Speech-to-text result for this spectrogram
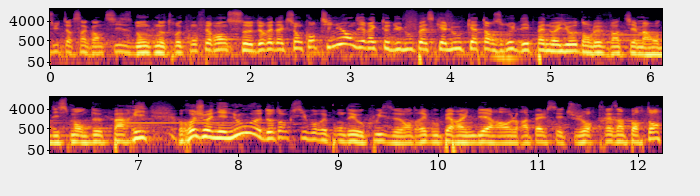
18h56, donc notre conférence de rédaction continue en direct du Loup Pascalou, 14 rue des Panoyaux, dans le 20e arrondissement de Paris. Rejoignez-nous, d'autant que si vous répondez au quiz, André vous paiera une bière, hein, on le rappelle, c'est toujours très important.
